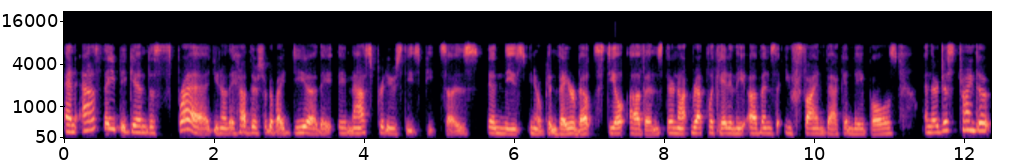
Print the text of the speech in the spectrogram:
And as they begin to spread, you know, they have their sort of idea. They they mass produce these pizzas in these, you know, conveyor belt steel ovens. They're not replicating the ovens that you find back in Naples. And they're just trying to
